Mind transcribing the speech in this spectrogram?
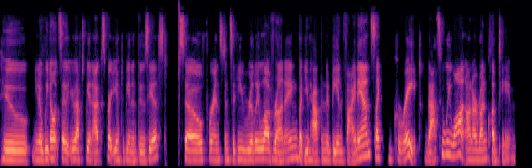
who, you know, we don't say that you have to be an expert, you have to be an enthusiast. So, for instance, if you really love running, but you happen to be in finance, like great, that's who we want on our run club team,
